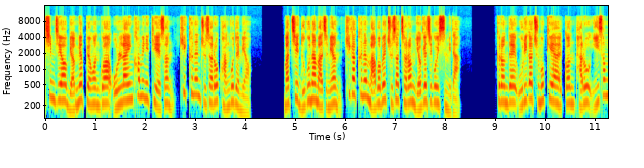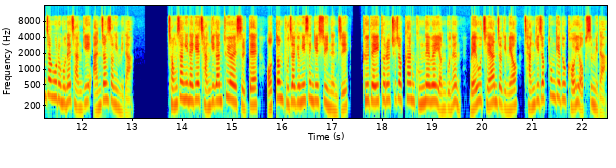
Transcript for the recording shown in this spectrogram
심지어 몇몇 병원과 온라인 커뮤니티에선 키 크는 주사로 광고되며, 마치 누구나 맞으면 키가 크는 마법의 주사처럼 여겨지고 있습니다. 그런데 우리가 주목해야 할 건 바로 이 성장 호르몬의 장기 안전성입니다. 정상인에게 장기간 투여했을 때 어떤 부작용이 생길 수 있는지 그 데이터를 추적한 국내외 연구는 매우 제한적이며 장기적 통계도 거의 없습니다.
